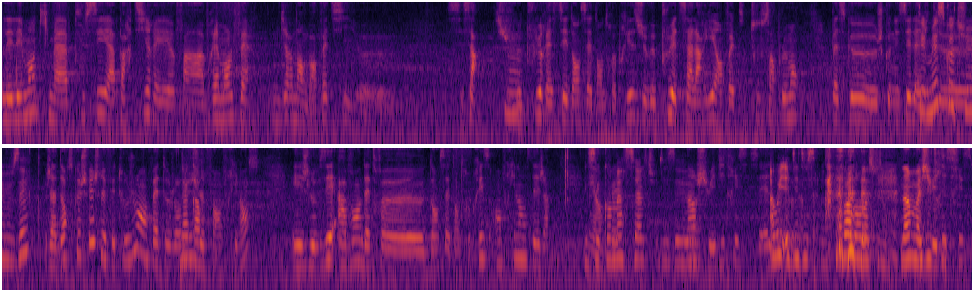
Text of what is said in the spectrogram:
l'élément qui m'a poussé à partir et enfin à vraiment le faire, me dire non, bah en fait si. euh, c'est ça. Je Mm. veux plus rester dans cette entreprise. Je veux plus être salarié en fait, tout simplement, parce que je connaissais la. vie T'aimais ce que de- tu faisais? J'adore ce que je fais, je le fais toujours en fait. Aujourd'hui, je le fais en freelance. Et je le faisais avant d'être euh, dans cette entreprise en freelance déjà. Et Et c'est fait- commercial, tu disais. Non, euh, je suis éditrice. C'est elle Ah oui, éditrice. Pardon, excuse-moi. Non, moi je suis Éditrice.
